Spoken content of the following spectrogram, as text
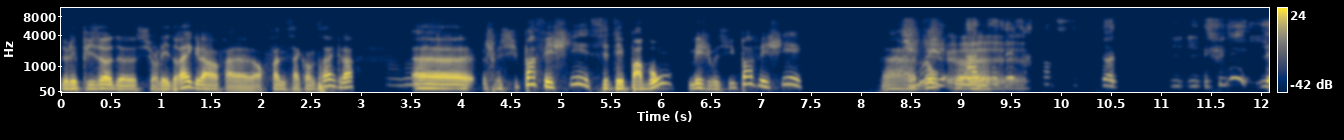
de l'épisode euh, sur les dregs là, enfin Orphan 55 là, Mhm. euh, je me suis pas fait chier. C'était pas bon, mais je me suis pas fait chier. Euh, Moi, donc euh, épisodes. Je vous dis,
